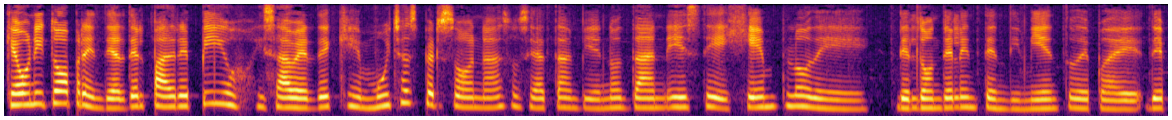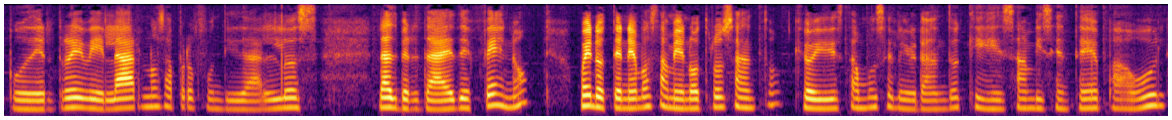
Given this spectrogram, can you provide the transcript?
qué bonito aprender del Padre Pío y saber de que muchas personas, o sea, también nos dan este ejemplo de, del don del entendimiento, de poder, de poder revelarnos a profundidad los, las verdades de fe, ¿no? Bueno, tenemos también otro santo que hoy estamos celebrando, que es San Vicente de Paul,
